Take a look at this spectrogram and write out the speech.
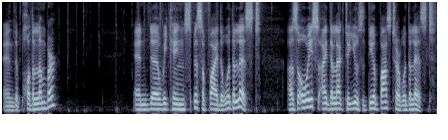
and the port number. And uh, we can specify the word list. As always, I'd like to use DealBuster word list.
